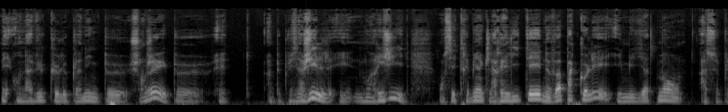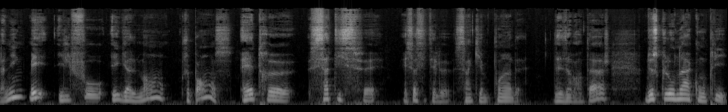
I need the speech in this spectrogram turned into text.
mais on a vu que le planning peut changer, il peut être un peu plus agile et moins rigide. On sait très bien que la réalité ne va pas coller immédiatement à ce planning, mais il faut également, je pense, être satisfait, et ça c'était le cinquième point des avantages, de ce que l'on a accompli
